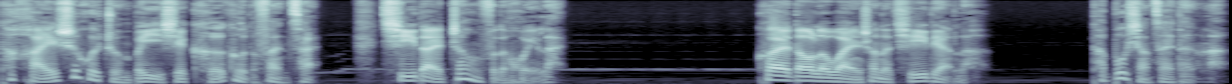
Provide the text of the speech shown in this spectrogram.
她还是会准备一些可口的饭菜，期待丈夫的回来。快到了晚上的七点了，她不想再等了，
